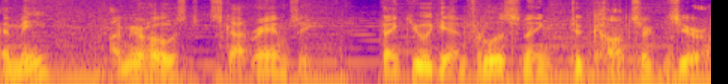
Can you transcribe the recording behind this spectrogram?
And me, I'm your host, Scott Ramsey. Thank you again for listening to Concert Zero.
